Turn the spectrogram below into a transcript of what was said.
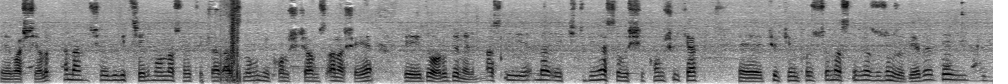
e, başlayalım. Hemen şey bir bitirelim. Ondan sonra tekrar aslında bugün konuşacağımız ana şeye e, doğru dönelim. Aslında ben İkinci Dünya Savaşı konuşurken e, Türkiye'nin pozisyonu aslında biraz uzun uzadıya da de,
